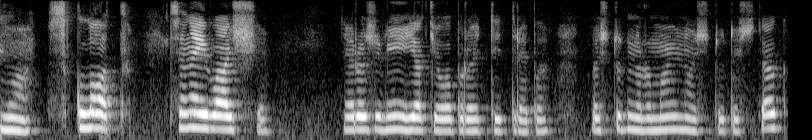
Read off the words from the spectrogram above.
О, склад. Це найважче. Я розумію, як його пройти треба. Ось тут нормально, ось тут ось так.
